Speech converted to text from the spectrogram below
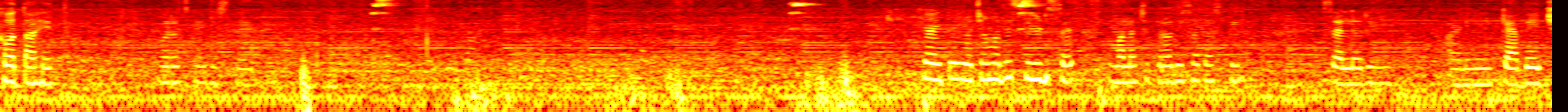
खत आहेत. बरंच काही दिसतंय. ह्या इथे याच्यामध्ये सीड्स आहेत. तुम्हाला चित्र दिसत असतील. सॅलरी आणि कॅबेज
